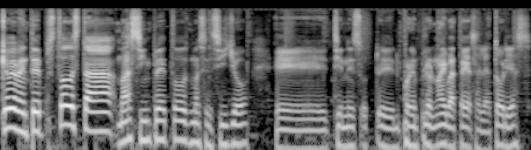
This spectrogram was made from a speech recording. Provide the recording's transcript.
que obviamente pues todo está más simple, todo es más sencillo. Tienes, por ejemplo, no hay batallas aleatorias,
